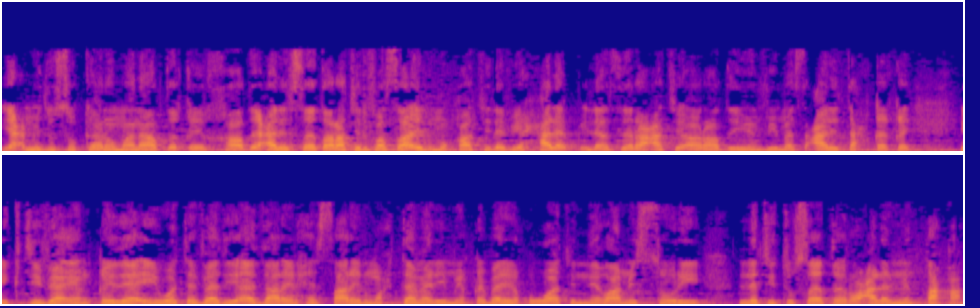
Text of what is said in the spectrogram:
يعمد سكان مناطق خاضعة للسيطرة الفصائل المقاتلة في حلب إلى زراعة أراضيهم في مسعى لتحقيق اكتفاء غذائي وتفادي أثار الحصار المحتمل من قبل القوات النظام السوري التي تسيطر على المنطقة.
